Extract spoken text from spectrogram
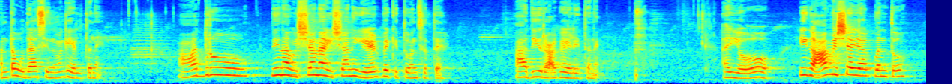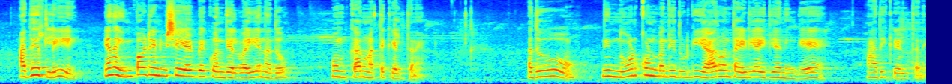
ಅಂತ ಉದಾಸೀನವಾಗಿ ಹೇಳ್ತಾನೆ. ಆದರೂ ನೀನು ಆ ವಿಷಯನ ಇಶಾನಿಗೆ ಹೇಳಬೇಕಿತ್ತು ಅನಿಸುತ್ತೆ, ಆದಿ ರಾಗ ಹೇಳಿತಾನೆ ಅಯ್ಯೋ, ಈಗ ಆ ವಿಷಯ ಯಾಕೆ ಬಂತು? ಅದಿರಲಿ, ಏನೋ ಇಂಪಾರ್ಟೆಂಟ್ ವಿಷಯ ಹೇಳಬೇಕು ಅಂದ್ಯಲ್ವ, ಏನದು? ಓಂಕಾರ್ ಮತ್ತೆ ಕೇಳ್ತಾನೆ. ಅದು ನೀನು ನೋಡ್ಕೊಂಡು ಬಂದಿದ್ದ ಹುಡುಗಿ ಯಾರು ಅಂತ ಐಡಿಯಾ ಇದೆಯಾ ನಿನಗೆ ಆದಿ ಕೇಳ್ತಾನೆ.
